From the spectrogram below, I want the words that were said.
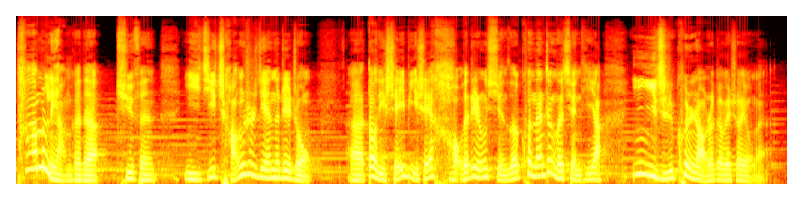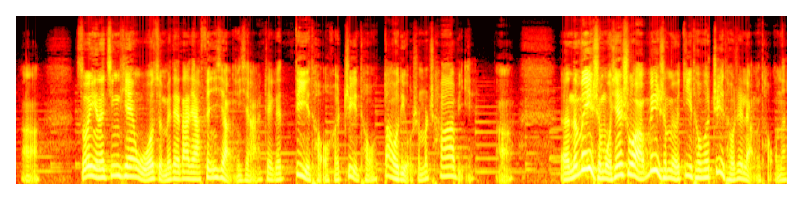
他们两个的。区分以及长时间的这种，呃，到底谁比谁好的这种选择困难症的选题啊，一直困扰着各位舍友们啊。所以呢，今天我准备带大家分享一下这个 D 头和 G 头到底有什么差别啊？呃，那为什么我先说啊？为什么有 D 头和 G 头这两个头呢？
